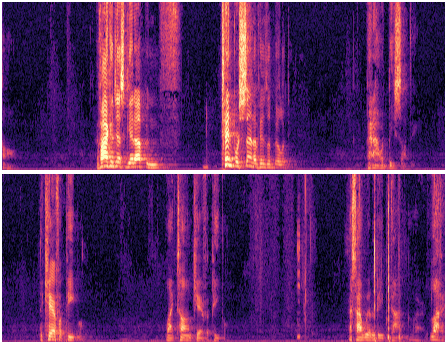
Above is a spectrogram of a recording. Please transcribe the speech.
Tom. If I could just get up and 10% of his ability, then I would be something. To care for people like Tom cared for people. That's how we're to be God. Love it.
